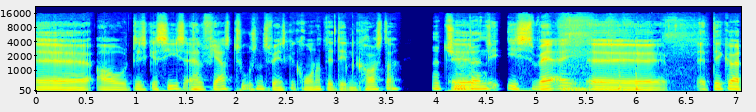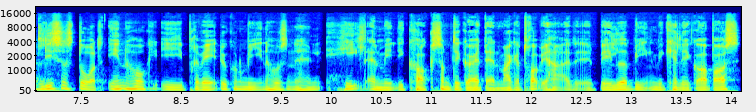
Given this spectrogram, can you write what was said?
Øh, og det skal siges, at 70.000 svenske kroner, det er det, den koster. 20 Øh, dansk. I Sverige, øh, det gør et lige så stort indhug i privatøkonomien hos en helt almindelig kok, som det gør i Danmark. Jeg tror, vi har et øh, billede af bilen, vi kan lægge op også.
